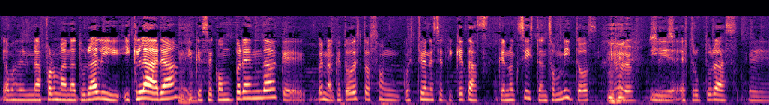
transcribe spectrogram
digamos, de una forma natural y, y clara y que se comprenda que, bueno, que todo esto son cuestiones, etiquetas que no existen, son mitos y sí, sí. estructuras eh,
